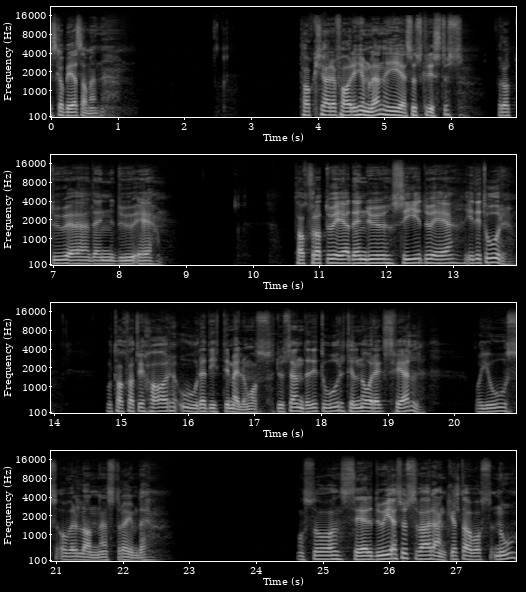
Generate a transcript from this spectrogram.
Vi skal be sammen. Takk, kjære Far i himmelen, i Jesus Kristus, for at du er den du er. Takk for at du er den du sier du er i ditt ord. Og takk for at vi har ordet ditt imellom oss. Du sender ditt ord til Noregs fjell, og ljos over landet strømde. Og så ser du, Jesus, hver enkelt av oss nå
